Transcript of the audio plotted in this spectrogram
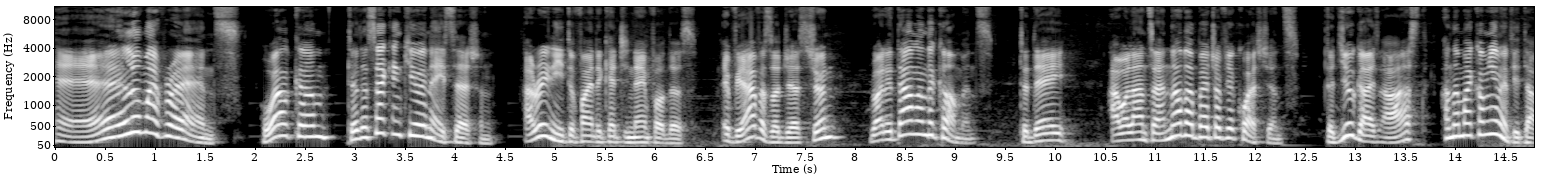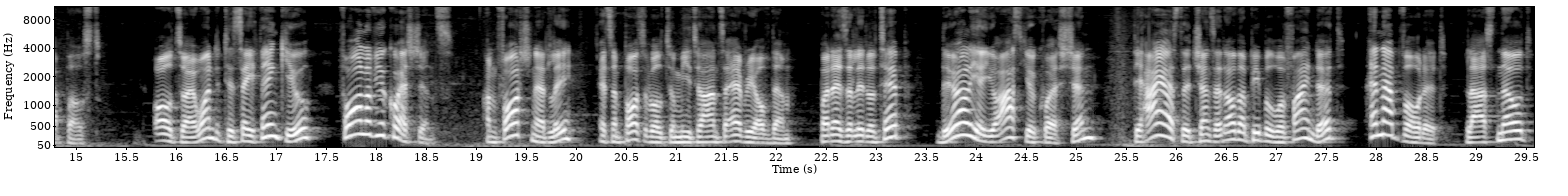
Hello my friends! Welcome to the second Q&A session. I really need to find a catchy name for this. If you have a suggestion, write it down in the comments. Today, I will answer another batch of your questions that you guys asked under my community tab post. Also, I wanted to say thank you for all of your questions. Unfortunately, it's impossible to me to answer every of them. But as a little tip, the earlier you ask your question, the higher is the chance that other people will find it and upvote it. Last note,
